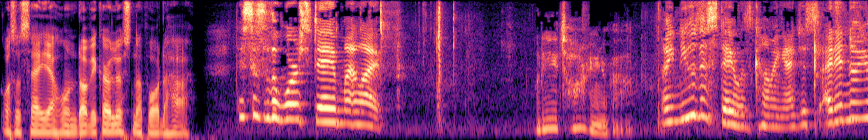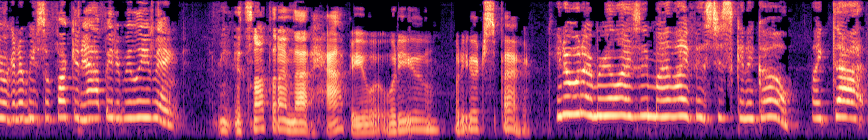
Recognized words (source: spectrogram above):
och så säger hon då, vi kan ju lyssna på det här. This is the worst day of my life. What are you talking about? I knew this day was coming. I just I didn't know you were gonna be so fucking happy to be leaving. I mean, it's not that I'm that happy. What, what do you What do you expect? You know what I'm realizing? My life is just gonna go like that.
